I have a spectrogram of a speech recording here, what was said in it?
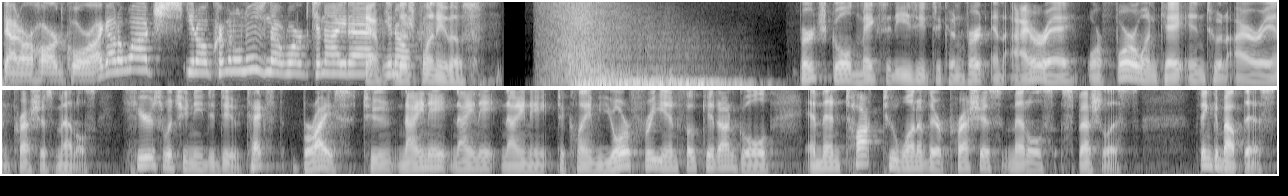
that are hardcore. I gotta watch, you know, Criminal News Network tonight at Yeah, you know. there's plenty of those. Birch Gold makes it easy to convert an IRA or 401k into an IRA in precious metals. Here's what you need to do text Bryce to 989898 to claim your free info kit on gold and then talk to one of their precious metals specialists. Think about this.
